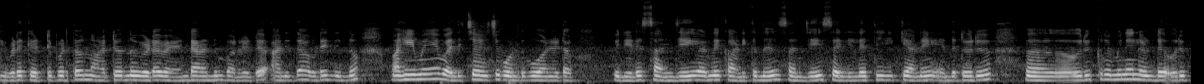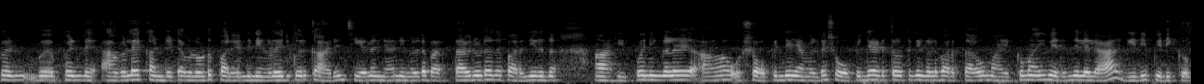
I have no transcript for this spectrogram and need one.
ഇവിടെ കെട്ടിപ്പിടുത്തം നാറ്റൊന്നും ഇവിടെ വേണ്ട എന്നും പറഞ്ഞിട്ട് അനിത അവിടെ നിന്നും മഹിമയെ വലിച്ചഴിച്ച് കൊണ്ടുപോകാൻ കേട്ടോ. പിന്നീട് സഞ്ജയാണ് കാണിക്കുന്നത്. സഞ്ജയ് സെല്ലിലെത്തിയിരിക്കുകയാണ്. എന്നിട്ടൊരു ഒരു ക്രിമിനലുണ്ട് ഒരു പെൺ പെണ്ണ്. അവളെ കണ്ടിട്ട് അവളോട് പറയുന്നത് നിങ്ങൾ എനിക്കൊരു കാര്യം ചെയ്യണം. ഞാൻ നിങ്ങളുടെ ഭർത്താവിനോട് അത് പറഞ്ഞിരുന്നു. ആ ഇപ്പോൾ നിങ്ങൾ ആ ഷോപ്പിന്റെ ഞങ്ങളുടെ ഷോപ്പിന്റെ അടുത്തോട്ട് നിങ്ങളുടെ ഭർത്താവ് മയക്കുമായി വരുന്നില്ലല്ലോ. ആ ഗിരി പിടിക്കും.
